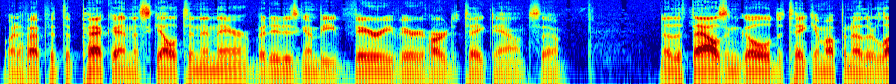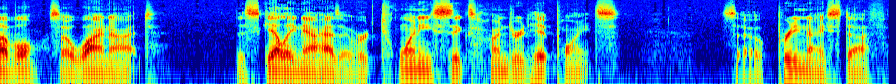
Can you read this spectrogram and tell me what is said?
what if I put the P.E.K.K.A. and the skeleton in there, but it is going to be very, very hard to take down. So another 1,000 gold to take him up another level, so why not? The Skelly now has over 2,600 hit points. So pretty nice stuff.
